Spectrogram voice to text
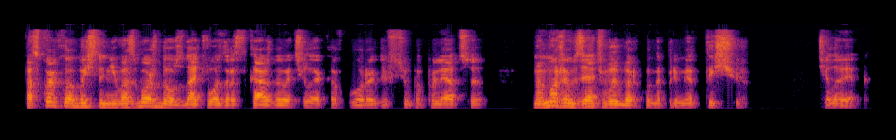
Поскольку обычно невозможно узнать возраст каждого человека в городе, всю популяцию, мы можем взять выборку, например, тысячу человек,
